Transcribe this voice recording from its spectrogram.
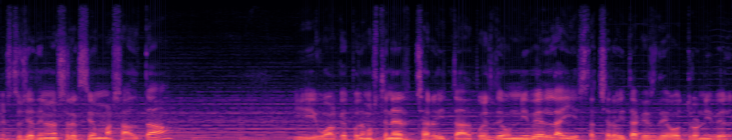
Estos ya tienen una selección más alta igual que podemos tener charoita pues de un nivel, hay esta charoita que es de otro nivel.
